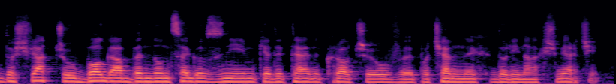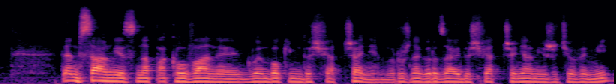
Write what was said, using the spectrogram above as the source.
doświadczył Boga będącego z Nim, kiedy Ten kroczył w pociemnych dolinach śmierci. Ten psalm jest napakowany głębokim doświadczeniem, różnego rodzaju doświadczeniami życiowymi,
